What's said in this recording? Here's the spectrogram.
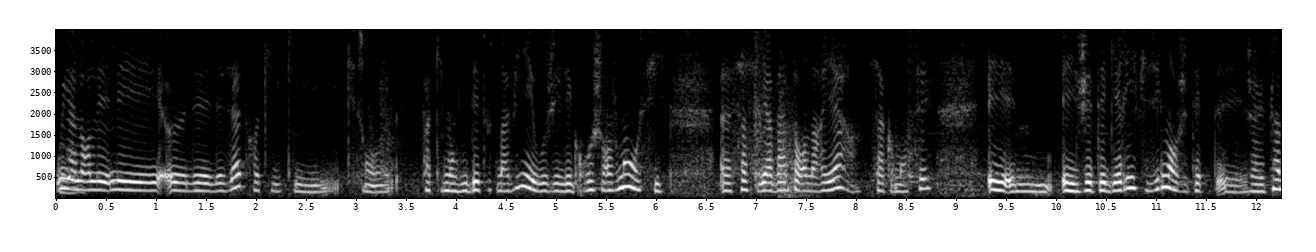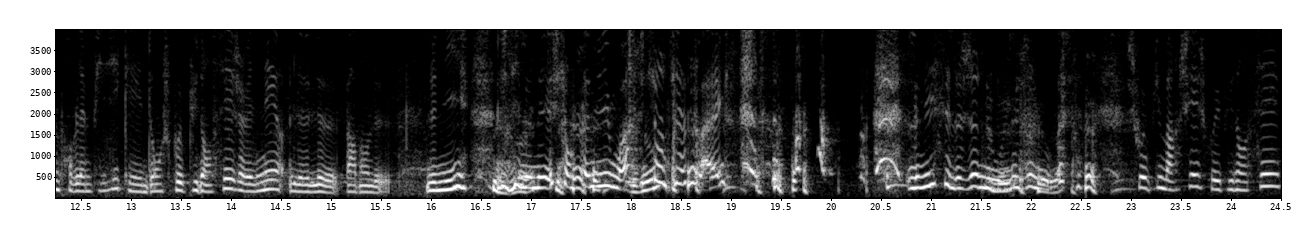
Oui. Alors les, les, euh, les, les êtres qui, qui, qui sont, enfin, qui m'ont guidée toute ma vie et où j'ai les gros changements aussi. Euh, ça, c'est il y a 20 ans en arrière, ça a commencé. Et, euh, et j'étais guérie physiquement. J'avais plein de problèmes physiques et dont je pouvais plus danser. J'avais le nez, le, le- pardon, le, le nid. Je dis le nez, je suis en pleine nuit, moi. Je suis en jet lag. le nid, c'est le genou, le genou. je pouvais plus marcher, je pouvais plus danser.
